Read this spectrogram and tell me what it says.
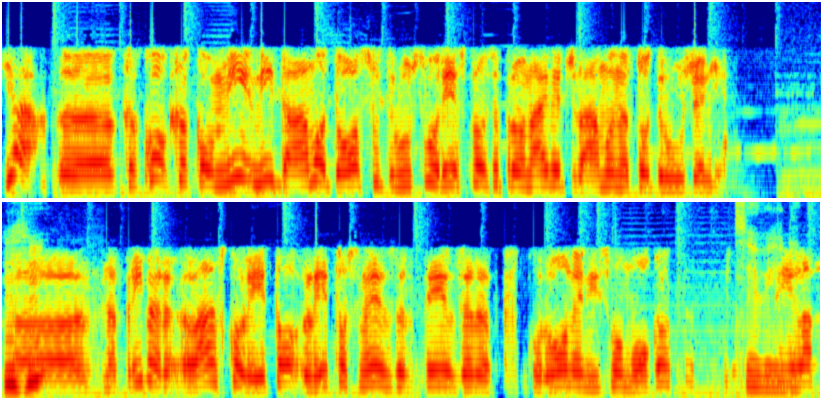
Ja, uh, kako, kako mi, mi damo dosti v društvu, res pravzaprav največ damo na to druženje. Uh -huh. uh, naprimer, lansko leto, letos ne, zaradi, te, zaradi korone nismo mogli delati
